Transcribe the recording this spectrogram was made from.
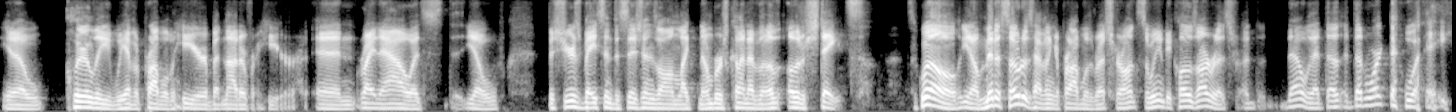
you know clearly we have a problem here but not over here and right now it's you know Beshear's basing decisions on like numbers kind of other states. It's like, well, you know, Minnesota's having a problem with restaurants, so we need to close our restaurant. No, that does, it doesn't work that way.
